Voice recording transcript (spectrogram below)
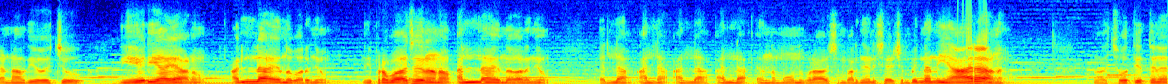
രണ്ടാമത് ചോദിച്ചു നീ ഏരിയായാണോ? അല്ല എന്ന് പറഞ്ഞു നീ പ്രവാചകനാണോ? അല്ല എന്ന് പറഞ്ഞു. എല്ലാം അല്ല അല്ല അല്ല എന്ന് മൂന്ന് പ്രാവശ്യം പറഞ്ഞതിന് ശേഷം പിന്നെ നീ ആരാണ്? ചോദ്യത്തിന്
